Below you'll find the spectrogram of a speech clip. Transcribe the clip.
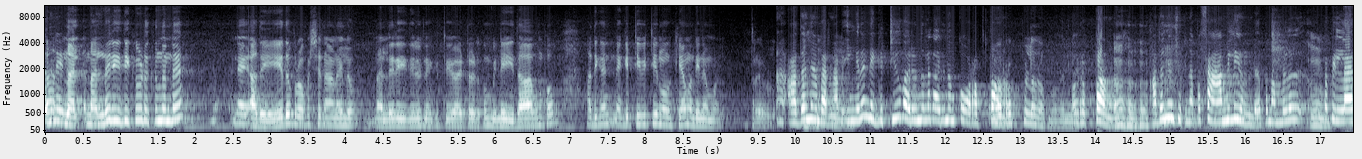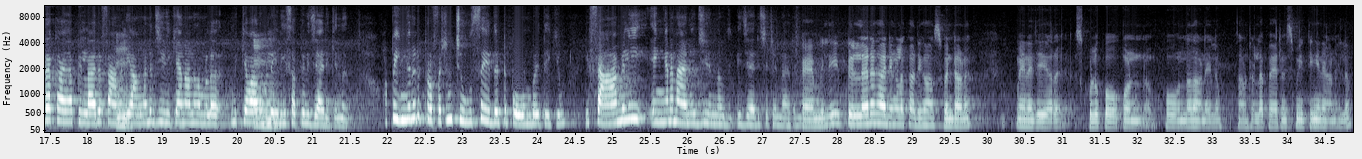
നല്ല- രീതിക്ക് കൊടുക്കുന്നുണ്ട് നെ- അത് ഏത് പ്രൊഫഷൻ ആണെങ്കിലും നല്ല രീതിയിൽ നെഗറ്റീവായിട്ട് എടുക്കും. പിന്നെ ഇതാകുമ്പോൾ അധികം നെഗറ്റിവിറ്റി നോക്കിയാൽ മതി നമ്മൾ അത്രേ ഉള്ളൂ. അതാ ഞാൻ പറഞ്ഞത്. അപ്പൊ ഇങ്ങനെ നെഗറ്റീവ് വരും എന്നുള്ള കാര്യം നമുക്ക് ഉറപ്പാണ്. ഉറപ്പുള്ള ഉറപ്പാണ്. അതാ ഞാൻ ചോദിക്കുന്നത്. അപ്പൊ ഫാമിലി ഉണ്ട്. അപ്പൊ നമ്മൾ ഇപ്പൊ പിള്ളേരൊക്കെ ആയ പിള്ളേര് ഫാമിലി അങ്ങനെ ജീവിക്കാനാണ് നമ്മൾ മിക്കവാറും ലേഡീസ് ഒക്കെ വിചാരിക്കുന്നത്. അപ്പൊ ഇങ്ങനെ ഒരു പ്രൊഫഷൻ ചൂസ് ചെയ്തിട്ട് പോകുമ്പോഴത്തേക്കും ഈ ഫാമിലി എങ്ങനെ മാനേജ് ചെയ്യുന്ന വിചാരിച്ചിട്ടുണ്ടായിരുന്നു? ഫാമിലി പിള്ളേരെ കാര്യങ്ങളൊക്കെ അധികം ഹസ്ബൻഡാണ് മാനേജ് ചെയ്യാറ്. സ്കൂളിൽ പോ പോകുന്നതാണേലും അവിടെയുള്ള പേരൻസ് മീറ്റിങ്ങിനാണേലും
